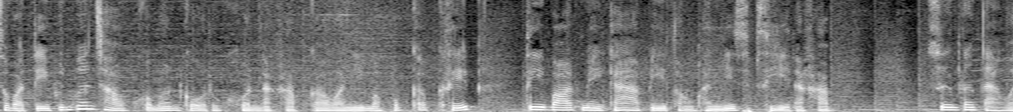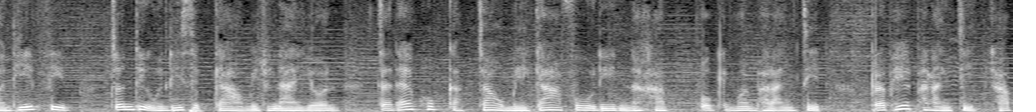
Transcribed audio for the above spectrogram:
สวัสดีเพื่อนๆชาวโคมอนโกทุกคนนะครับ ก็วันนี้มาพบกับคลิปตีบอสเมกาปี 2024 นะครับ ซึ่งตั้งแต่วันที่ 10 จนถึงวันที่ 19 มิถุนายน จะได้พบกับเจ้าเมกาฟูดินนะครับ โปเกมอนพลังจิต ประเภทพลังจิตครับ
